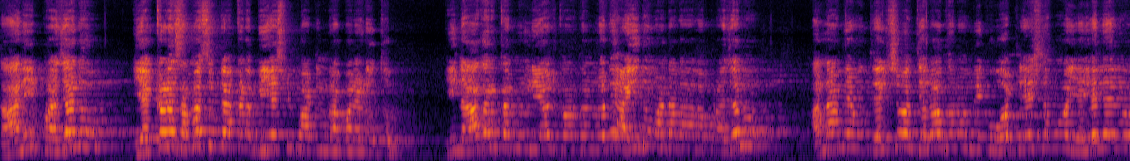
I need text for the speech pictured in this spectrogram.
కానీ ప్రజలు ఎక్కడ సమస్య ఉంటే అక్కడ బీఎస్పీ పార్టీని రమ్మని అడుగుతారు ఈ నాగర్ కర్నూలు నియోజకవర్గంలోని ఐదు మండలాల ప్రజలు అన్న మేము తెలుసో తెలియకనో మీకు ఓట్లు వేసినామో వేయలేదో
